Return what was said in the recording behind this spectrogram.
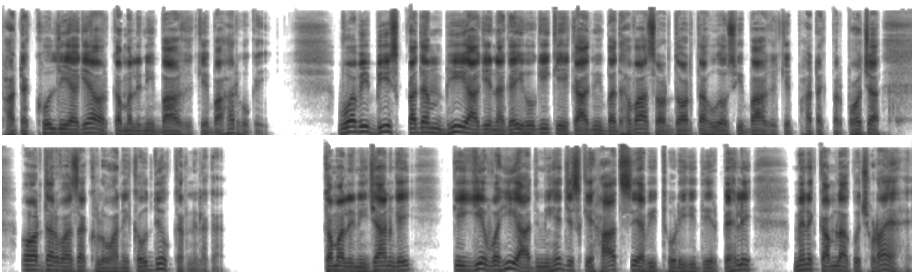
फाटक खोल दिया गया और कमलनी बाग के बाहर हो गई। वो अभी बीस कदम भी आगे न गई होगी कि एक आदमी बदहवास और दौड़ता हुआ उसी बाग के फाटक पर पहुँचा और दरवाज़ा खुलवाने का उद्योग करने लगा। कमलिनी जान गई कि ये वही आदमी है जिसके हाथ से अभी थोड़ी ही देर पहले मैंने कमला को छुड़ाया है।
